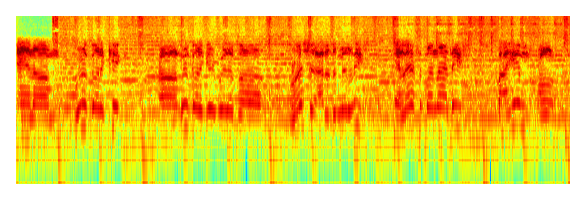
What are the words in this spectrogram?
and um, we was going to kick, uh, we was going to get rid of uh, Russia out of the Middle East. And last but not least, by him uh,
